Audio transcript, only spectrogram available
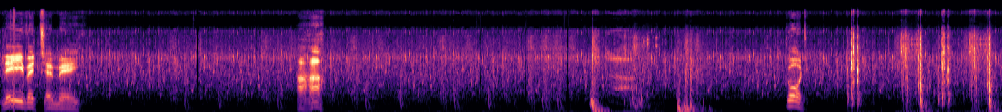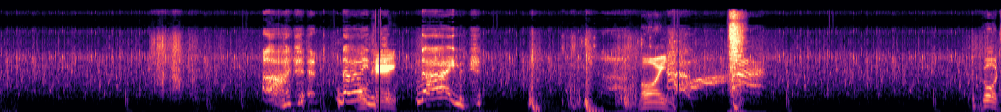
Leave it to me. Aha. Good. Ah, nein! Okay. Nein! Mine. Good.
